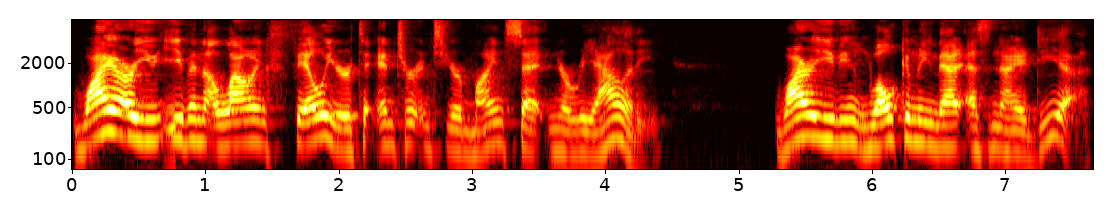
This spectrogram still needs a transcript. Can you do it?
Why are you even allowing failure to enter into your mindset and your reality? Why are you even welcoming that as an idea?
